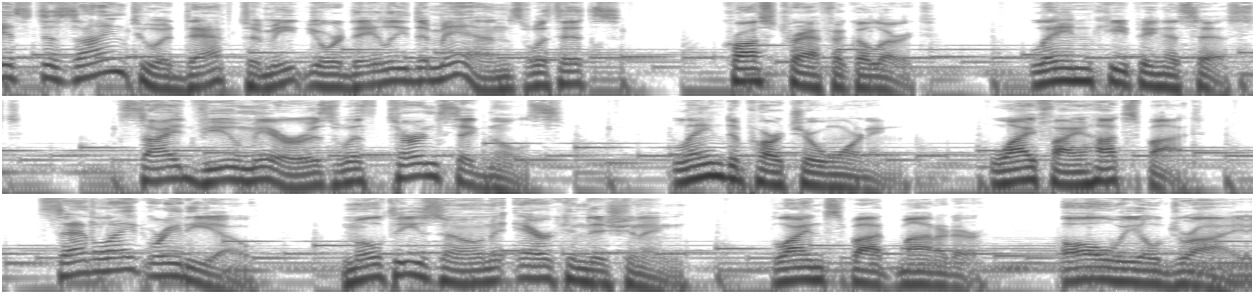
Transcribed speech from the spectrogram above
It's designed to adapt to meet your daily demands with its cross traffic alert, lane keeping assist, side view mirrors with turn signals, lane departure warning, Wi-Fi hotspot, satellite radio, multi-zone air conditioning, blind spot monitor, all-wheel drive,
